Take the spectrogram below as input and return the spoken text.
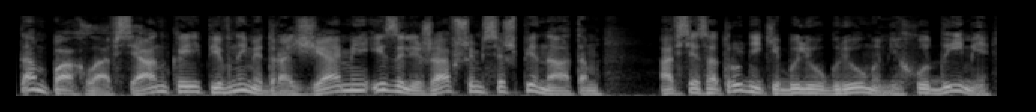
Там пахло овсянкой, пивными дрожжами и залежавшимся шпинатом — а все сотрудники были угрюмыми, худыми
